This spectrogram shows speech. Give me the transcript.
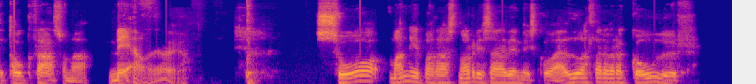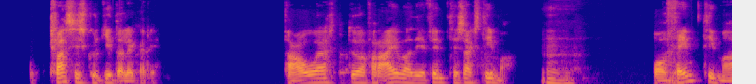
ég tók það svona með. já, já, já, Svo mann ég bara Snorri sagði við mig sko, ef þú ætlar að vera góður klassískur gítarleikari, þá ertu að fara að æfa því í 5-6 tíma. mm Og þeim tíma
